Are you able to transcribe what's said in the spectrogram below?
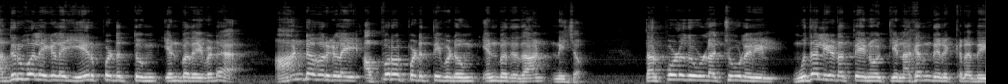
அதிர்வலைகளை ஏற்படுத்தும் என்பதை விட ஆண்டவர்களை அப்புறப்படுத்திவிடும் என்பதுதான் நிஜம். தற்பொழுது உள்ள சூழலில் முதல் இடத்தை நோக்கி நகர்ந்திருக்கிறது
